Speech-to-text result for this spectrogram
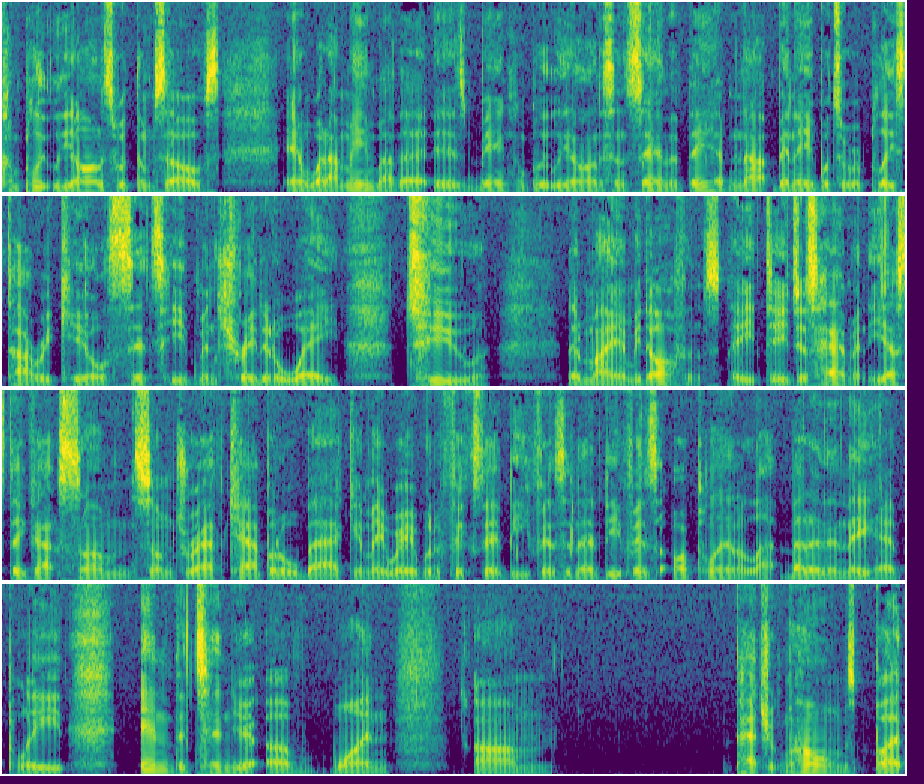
completely honest with themselves. And what I mean by that is being completely honest and saying that they have not been able to replace Tyreek Hill since he's been traded away to the Miami Dolphins. They they just haven't. Yes, they got some some draft capital back and they were able to fix that defense and that defense are playing a lot better than they had played in the tenure of one um, Patrick Mahomes. But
